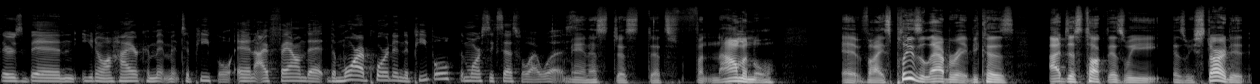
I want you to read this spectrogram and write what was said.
there's been you know a higher commitment to people. And I found that the more I poured into people, the more successful I was. Man, that's just that's phenomenal advice. Please elaborate because I just talked as we as we started.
